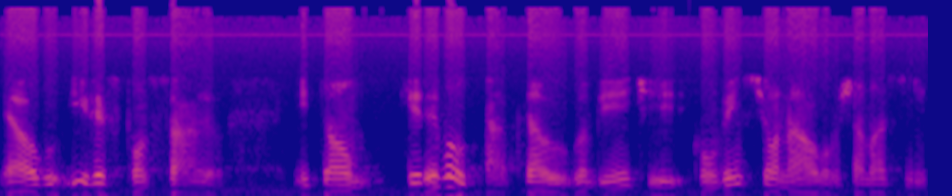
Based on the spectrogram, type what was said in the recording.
é algo irresponsável. Então, querer voltar para o ambiente convencional, vamos chamar assim,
